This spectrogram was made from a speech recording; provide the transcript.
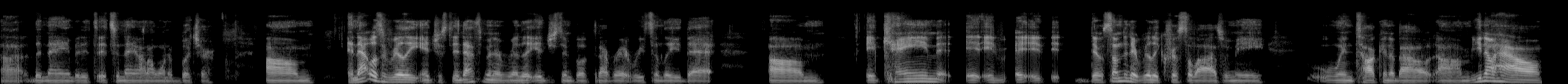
uh, the name, but it's, it's a name I don't want to butcher. Um, and that was really interesting. That's been a really interesting book that I've read recently that um, it came, it, it, it, it, there was something that really crystallized with me when talking about, um, you know, how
